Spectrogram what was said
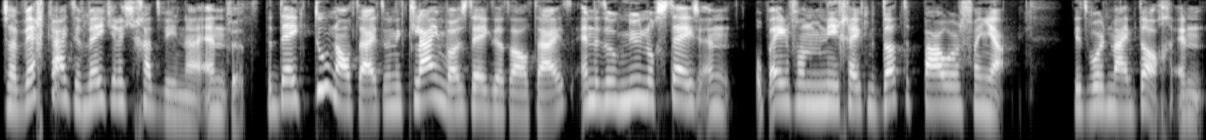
Als hij wegkijkt, dan weet je dat je gaat winnen. En vet. dat deed ik toen altijd. Toen ik klein was, deed ik dat altijd. En dat doe ik nu nog steeds. En op een of andere manier geeft me dat de power van: ja, dit wordt mijn dag. En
